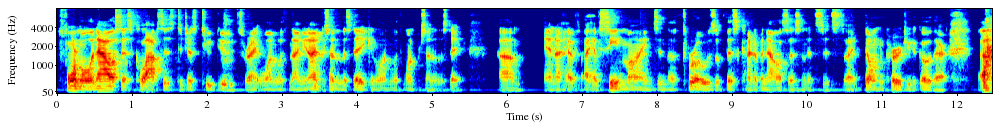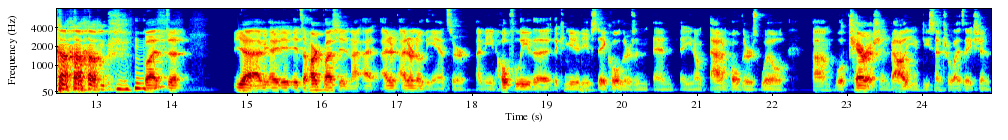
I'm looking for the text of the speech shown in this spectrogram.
formal analysis, collapses to just two dudes, right? One with ninety nine percent of the stake and one with one percent of the stake. Um, and I have I have seen minds in the throes of this kind of analysis, and it's it's I don't encourage you to go there, um, but. Uh, yeah, I mean, it's a hard question, and I, I, I don't know the answer. I mean, hopefully, the, the community of stakeholders and, and you know atom holders will um, will cherish and value decentralization.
